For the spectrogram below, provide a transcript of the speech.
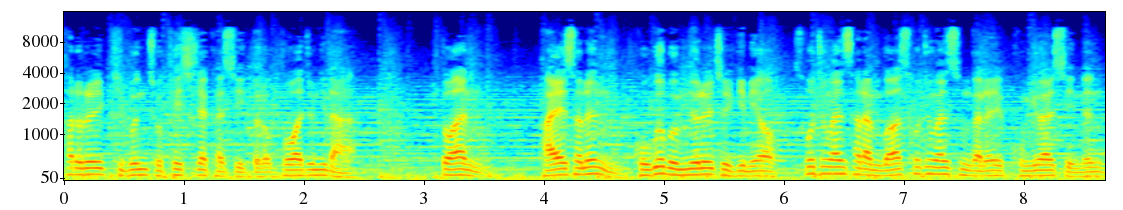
하루를 기분 좋게 시작할 수 있도록 도와줍니다. 또한 바에서는 고급 음료를 즐기며 소중한 사람과 소중한 순간을 공유할 수 있는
